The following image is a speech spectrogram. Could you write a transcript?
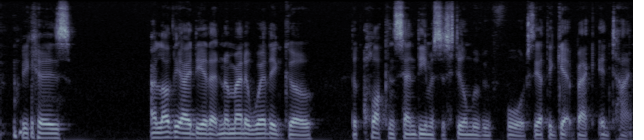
because I love the idea that no matter where they go, the clock in San Dimas is still moving forward. So they have to get back in time.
